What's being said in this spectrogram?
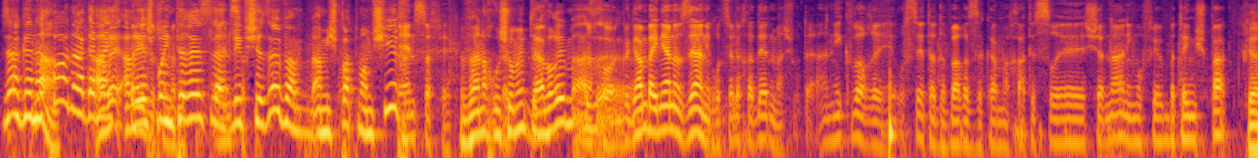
זה הגנה. נכון, ההגנה הרי, הרי יש פה אינטרס להדליף. שזה, והמשפט ממשיך, אין ספק. ואנחנו שומעים את הדברים, אז... נכון, אה, וגם בעניין הזה אני רוצה לחדד משהו. אני כבר uh, עושה את הדבר הזה כמה, 11 שנה, אני מופיע בבתי משפט. כן.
